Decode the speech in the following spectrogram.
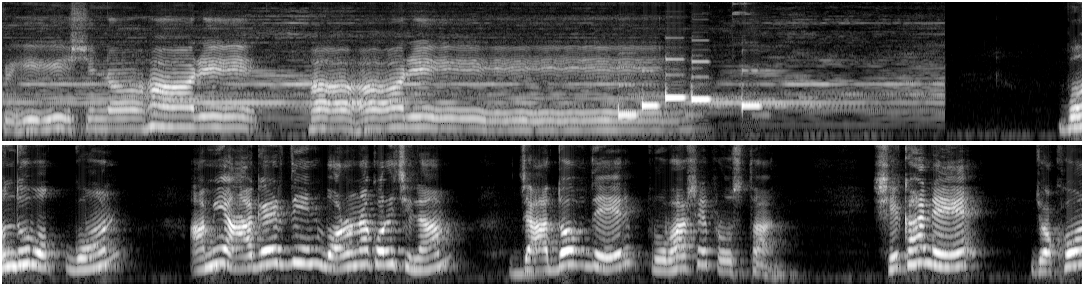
কৃষ্ণ হরে হরে। বন্ধুগণ আমি আগের দিন বর্ণনা করেছিলাম যাদবদের প্রভাসে প্রস্থান। সেখানে যখন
